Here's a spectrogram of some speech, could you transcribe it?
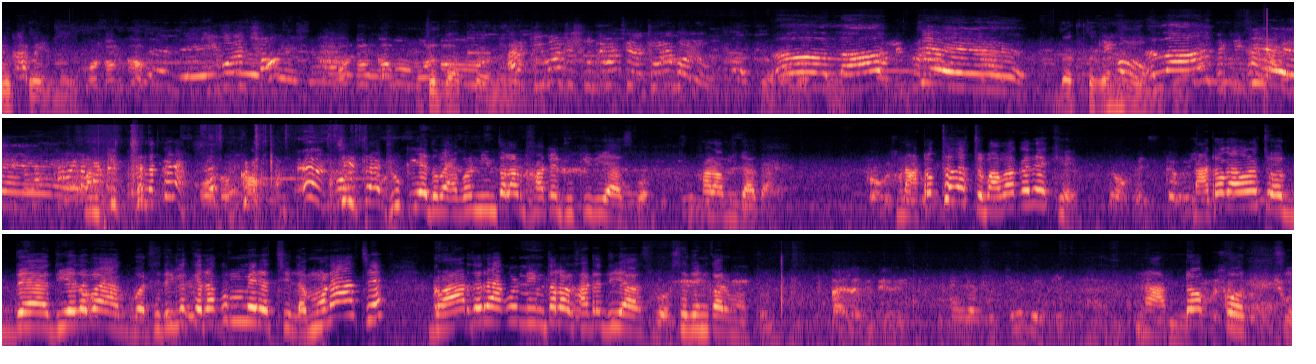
করতাম না। কি বলছো? মটন খাব তো মটন ডাক্তার নেই। আরে কি বলছো? শুনতে পাচ্ছি না জোরে বলো। ডাক্তার কেন গো বলছে? রাতে কি খাবে? আলু সিদ্ধ ভাত খাবে না? আমার কিচ্ছু লাগে না চিত্রা ঢুকিয়ে দেবো। একবার নিমতলার ঘাটে ঢুকিয়ে দিয়ে আসব। হারাম জাদা নাটক চালাচ্ছ বাবাকে রেখে নাটক একবার দিয়ে দেবো একবার। সেদিনকে কীরকম মেরেছিলাম মনে আছে? ঘাড় ধরে একবার নিমতলার ঘাটে দিয়ে আসব সেদিনকার মতন। নাটক করছে।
